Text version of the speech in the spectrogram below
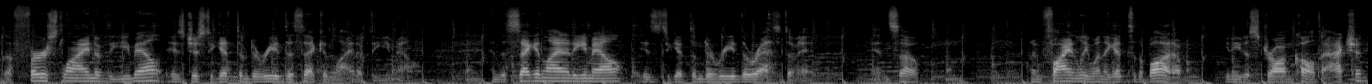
the first line of the email is just to get them to read the second line of the email. And the second line of the email is to get them to read the rest of it. And so, and finally, when they get to the bottom, you need a strong call to action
